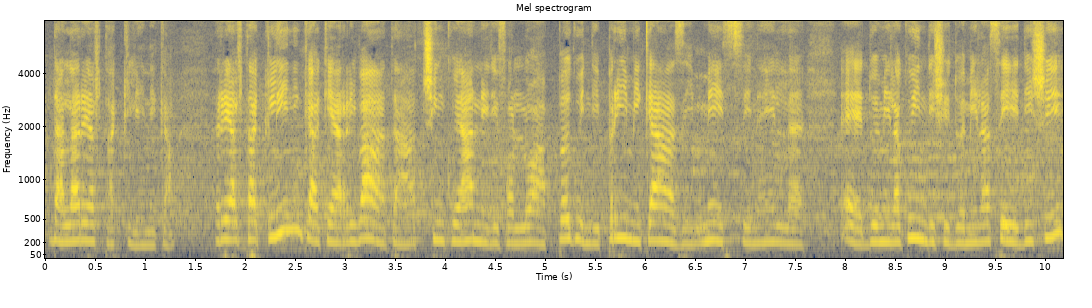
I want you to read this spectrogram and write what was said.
dalla realtà clinica realtà clinica che è arrivata a 5 anni di follow up, quindi primi casi messi nel eh, 2015-2016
